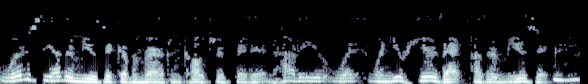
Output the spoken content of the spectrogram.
where does the other music of American culture fit in? How do you when when you hear that other music? Mm-hmm.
